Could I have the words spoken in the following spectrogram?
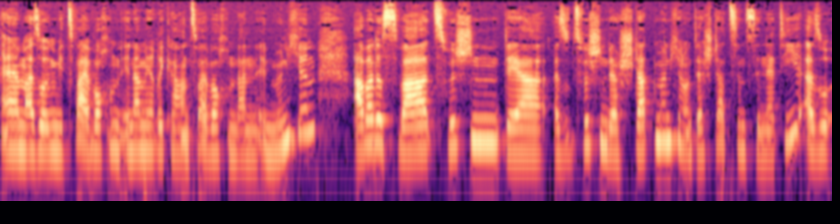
also irgendwie zwei Wochen in Amerika und zwei Wochen dann in München. Aber das war zwischen der, also zwischen der Stadt München und der Stadt Cincinnati. Also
